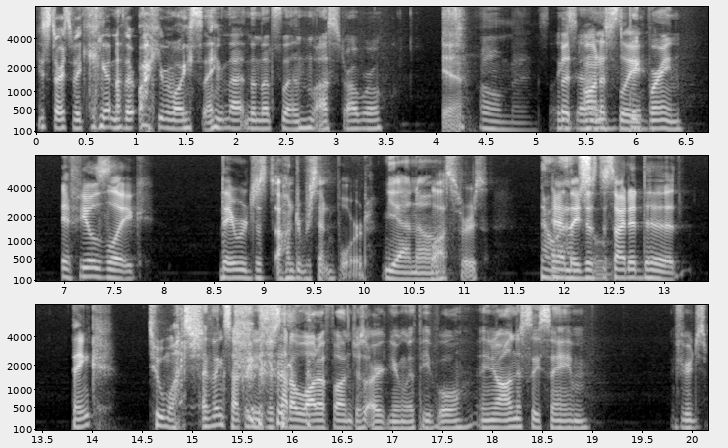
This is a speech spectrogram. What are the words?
He starts making another argument while he's saying that, and then that's the last straw, bro. Yeah, Oh man. So But he's, uh, honestly- big brain. It feels like they were just 100 percent bored Yeah, no. philosophers, No, and they just decided to think too much. I think Socrates just had a lot of fun just arguing with people, and you know, honestly, same. If you're just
